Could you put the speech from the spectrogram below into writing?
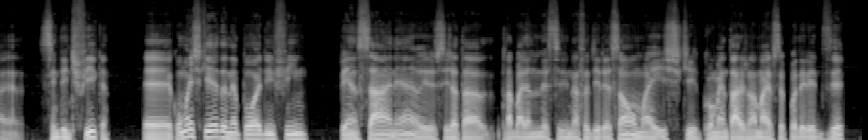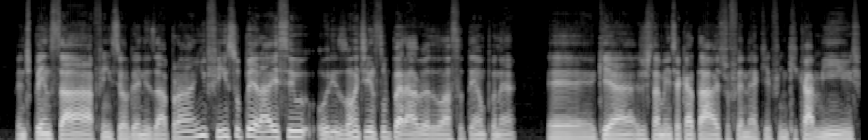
é, se identifica, é, como a esquerda né, pode, enfim, pensar, né? Você já está trabalhando nesse, nessa direção, mas que comentários a mais você poderia dizer? A gente pensar, enfim, se organizar para, enfim, superar esse horizonte insuperável do nosso tempo, né? É, que é justamente a catástrofe, né? Que, enfim, que caminhos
